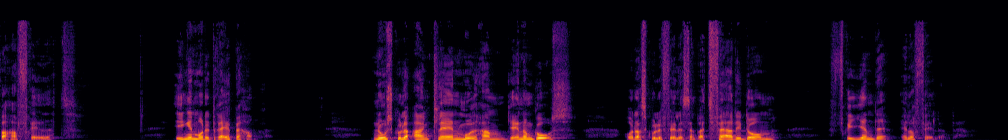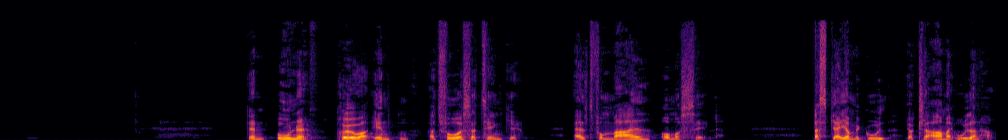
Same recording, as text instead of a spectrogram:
var han fredet. Ingen måtte dræbe ham. Nu skulle anklagen mod ham gennemgås, og der skulle fælles en retfærdig dom, friende eller fældende. Den onde prøver enten at få os at tænke, alt for meget om mig selv. Hvad skal jeg med Gud? Jeg klarer mig uden ham.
